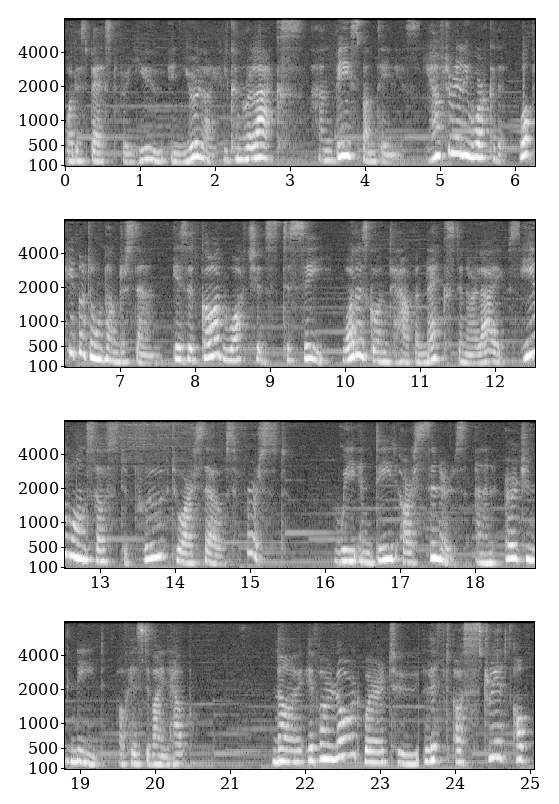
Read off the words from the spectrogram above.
what is best for you in your life. You can relax and be spontaneous. You have to really work at it. What people don't understand is that God watches to see what is going to happen next in our lives. He wants us to prove to ourselves first we indeed are sinners and in urgent need of His divine help. Now, if our Lord were to lift us straight up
